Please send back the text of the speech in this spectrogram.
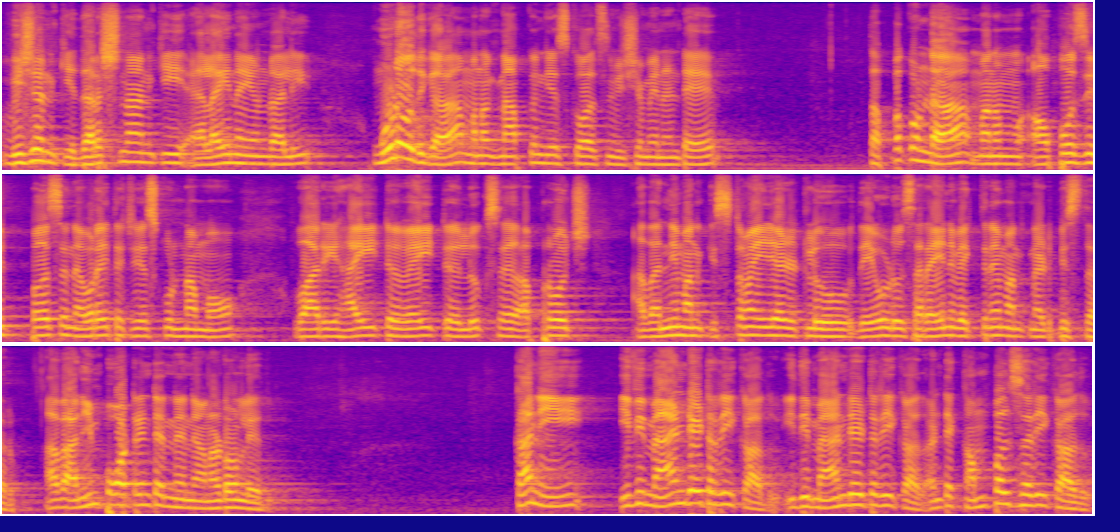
విజన్కి దర్శనానికి అలైన్ అయి ఉండాలి. మూడవదిగా మనం జ్ఞాపకం చేసుకోవాల్సిన విషయం ఏంటంటే తప్పకుండా మనం ఆపోజిట్ పర్సన్ ఎవరైతే చేసుకుంటున్నామో వారి హైట్ వెయిట్ లుక్స్ అప్రోచ్ అవన్నీ మనకి ఇష్టమయ్యేటట్లు దేవుడు సరైన వ్యక్తినే మనకు నడిపిస్తారు. అవి అన్ఇంపార్టెంట్ అని నేను అనడం లేదు. కానీ ఇవి మ్యాండేటరీ కాదు. ఇది మ్యాండేటరీ కాదు. అంటే కంపల్సరీ కాదు.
